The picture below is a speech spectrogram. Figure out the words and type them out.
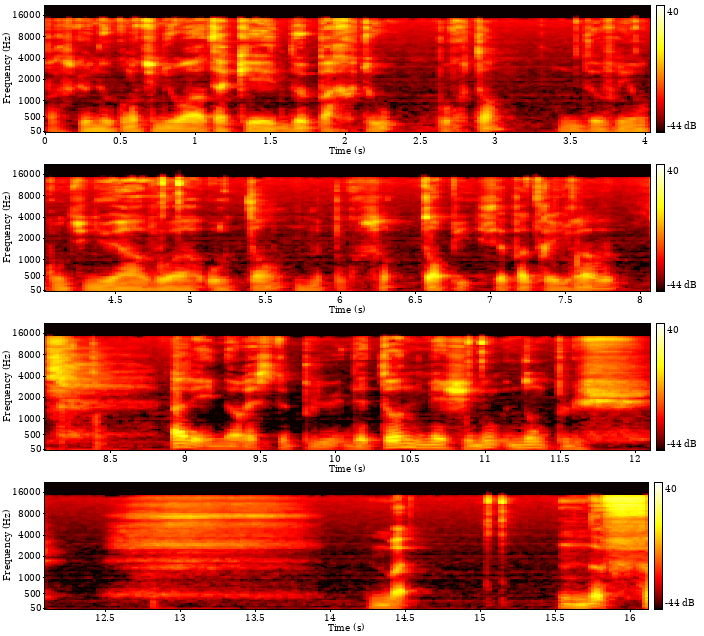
Parce que nous continuons à attaquer de partout, pourtant. Nous devrions continuer à avoir autant de pourcents. Tant pis, c'est pas très grave. Allez, il ne reste plus des tonnes, mais chez nous non plus. Ouais. 9.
